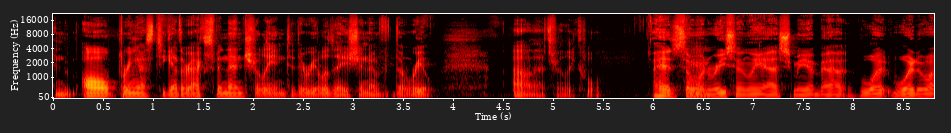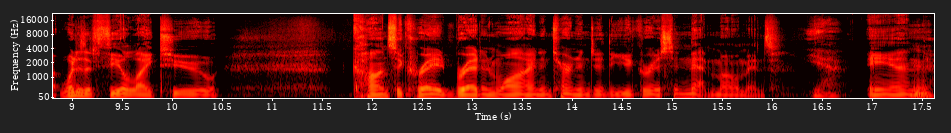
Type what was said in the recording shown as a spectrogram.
and all bring us together exponentially into the realization of the real. Oh, that's really cool. I had someone recently ask me about what what do I, what does it feel like to consecrate bread and wine and turn into the Eucharist in that moment. Yeah. And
